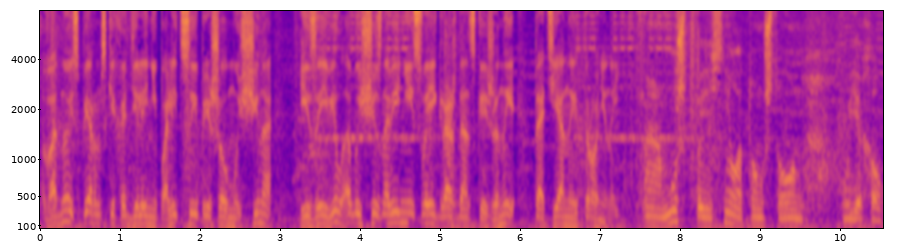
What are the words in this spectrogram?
в одно из пермских отделений полиции пришел мужчина и заявил об исчезновении своей гражданской жены Татьяны Трониной. А Муж пояснил о том, что он уехал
